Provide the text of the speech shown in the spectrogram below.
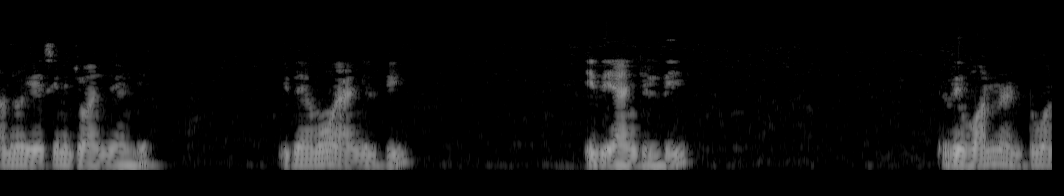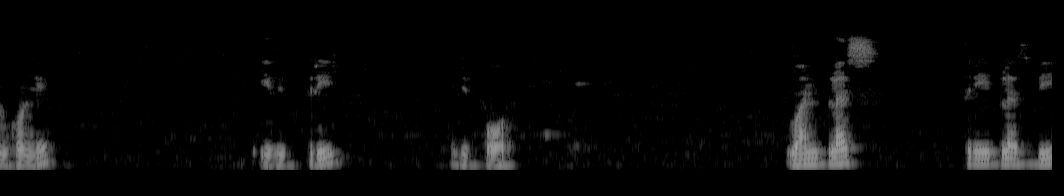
అందులో ఏసీని జాయిన్ చేయండి. ఇదేమో యాంగిల్ పి ఇది యాంగిల్ డి ఇది వన్ అండ్ టూ అనుకోండి. ఇది త్రీ ఇది four one plus three plus B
